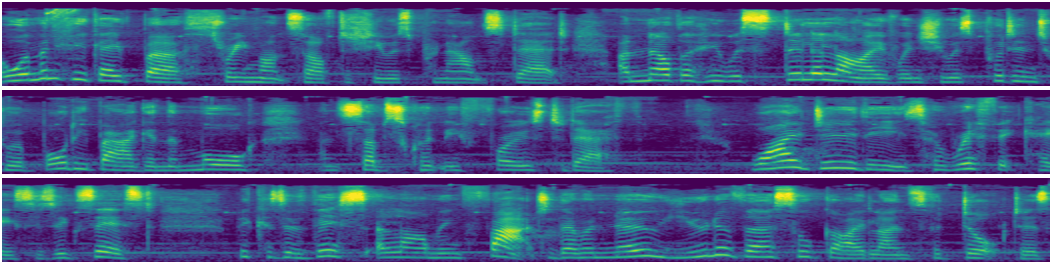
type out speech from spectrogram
A woman who gave birth three months after she was pronounced dead, another who was still alive when she was put into a body bag in the morgue and subsequently froze to death. Why do these horrific cases exist? Because of this alarming fact, there are no universal guidelines for doctors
